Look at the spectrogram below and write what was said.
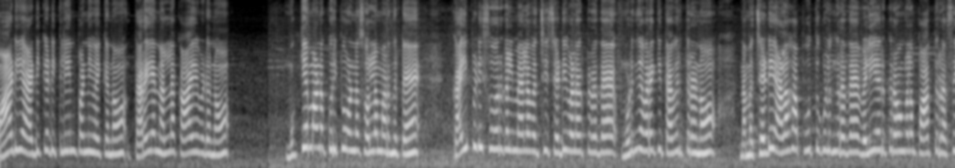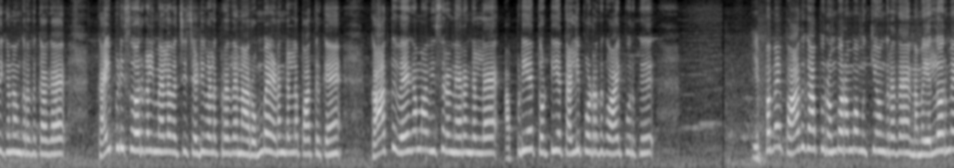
மாடியை அடிக்கடி க்ளீன் பண்ணி வைக்கணும். தரையை நல்லா காய விடணும். முக்கியமான குறிப்பு ஒன்று சொல்ல மறந்துட்டேன். கைப்பிடி சுவர்கள் மேலே வச்சு செடி வளர்க்குறத முடிஞ்ச வரைக்கும் தவிர்த்துறணும் நம்ம செடி அழகாக பூத்து குலுங்கிறத வெளியே இருக்கிறவங்களும் பார்த்து ரசிக்கணுங்கிறதுக்காக கைப்பிடி சுவர்கள் மேலே வச்சு செடி வளர்க்குறத நான் ரொம்ப இடங்களில் பார்த்துருக்கேன். காற்று வேகமாக வீசுகிற நேரங்களில் அப்படியே தொட்டியை தள்ளி போடுறதுக்கு வாய்ப்பு இருக்குது எப்போவுமே பாதுகாப்பு ரொம்ப ரொம்ப முக்கியங்கிறத நம்ம எல்லோருமே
